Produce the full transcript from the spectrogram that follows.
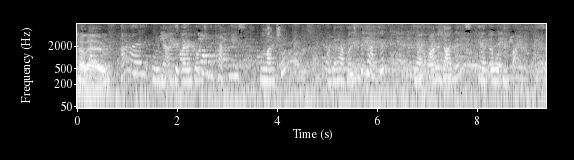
Hello. Hi, we're now getting ready to go into the captain's luncheon. We're gonna have lunch with the captain. We have a lot of diamonds, and it will be fun. So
